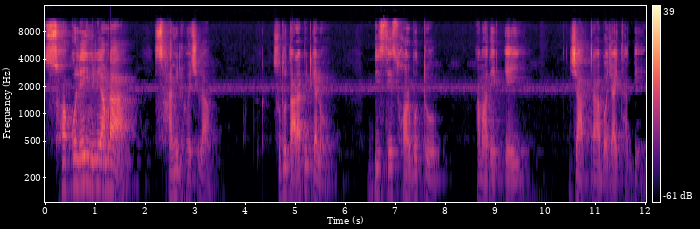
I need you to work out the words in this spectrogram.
সকলেই মিলে আমরা সামিল হয়েছিলাম। শুধু তারাপীঠ কেন? বিশ্বের সর্বত্র আমাদের এই যাত্রা বজায় থাকবে।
